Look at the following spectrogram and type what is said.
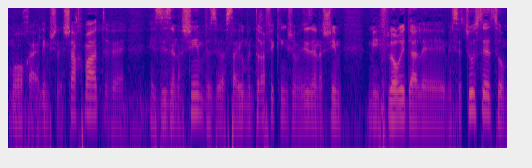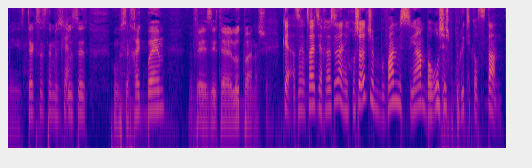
כמו חיילים של שחמט, והזיז אנשים, וזה עשה Human Trafficking, שהוא מזיז אנשים מפלורידה למסצ'וסטס, או מטקסס למסצ'וסטס, כן. הוא משחק בהם, וזה התעללות באנשים. כן, אז אני רוצה להתייחס לזה. אני חושבת שבמובן מסוים ברור שיש פה political stunt.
